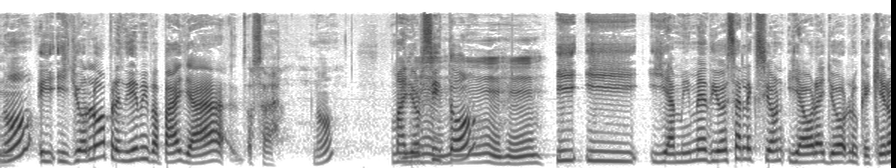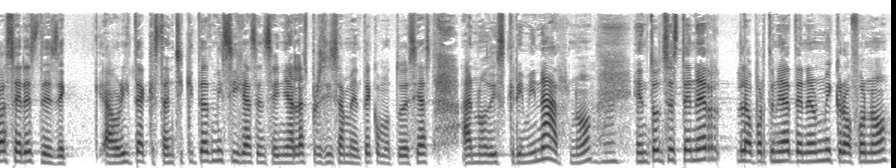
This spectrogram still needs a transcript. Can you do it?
¿no? Y, y yo lo aprendí de mi papá ya, o sea, ¿no? Mayorcito. Y, y- y a mí me dio esa lección y ahora yo lo que quiero hacer es desde ahorita que están chiquitas mis hijas, enseñarlas precisamente, como tú decías, a no discriminar, ¿no? Entonces, tener la oportunidad de tener un micrófono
